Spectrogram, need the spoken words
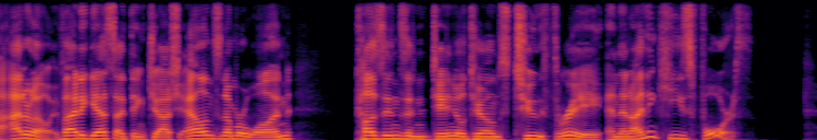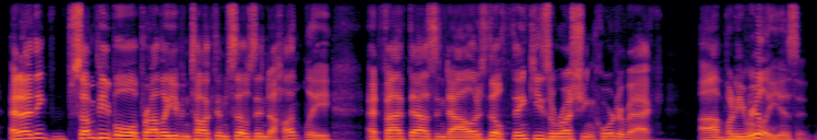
I, I don't know. If I had to guess, I think Josh Allen's number one, Cousins and Daniel Jones two, three, and then I think he's fourth. And I think some people will probably even talk themselves into Huntley at five thousand dollars. They'll think he's a rushing quarterback, um, but he really isn't.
